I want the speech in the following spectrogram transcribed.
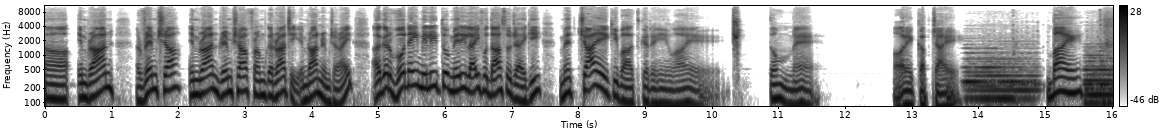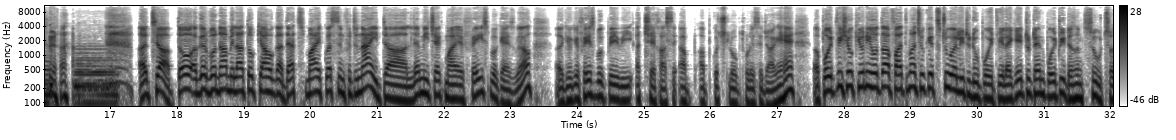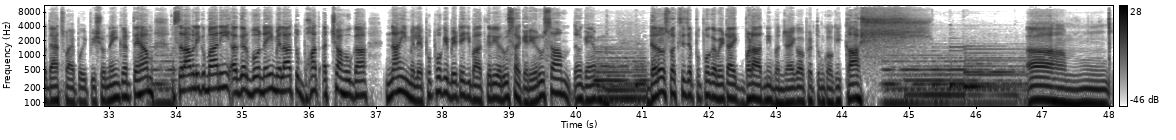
Imran Rimsha Imran Rimsha from Karachi Imran Rimsha right अगर वो नहीं मिली तो मेरी लाइफ उदास हो जाएगी। मैं चाय की बात कर रही हूँ आए तुम मैं। और एक कप चाय। बाय अच्छा तो अगर वो ना मिला तो क्या होगा? That's my question for tonight let me check my Facebook as well क्योंकि फेसबुक पे भी अच्छे खासे अब अब कुछ लोग थोड़े से जागे हैं। पोइट्री uh, शो क्यों नहीं होता? फातिमा चूँकि it's too early to do poetry like 8 to 10 poetry doesn't suit so that's why poetry show नहीं करते हम। अस्सलाम वालेकुम मानी अगर वो नहीं मिला तो बहुत अच्छा होगा। ना ही मिले। पप्पो के बेटे की बात करिए रूसा करिए। रूसा ओके डरो उस वक्त से जब पप्पो का बेटा एक बड़ा आदमी बन जाएगा और फिर तुम कहोगी, काश।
